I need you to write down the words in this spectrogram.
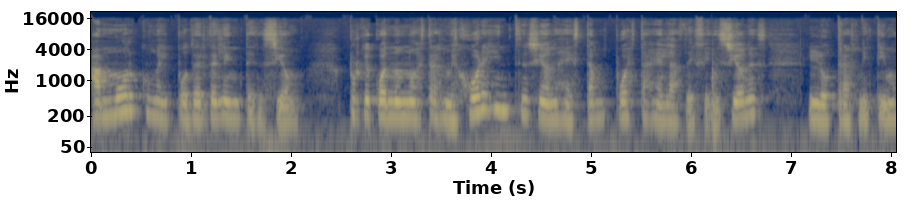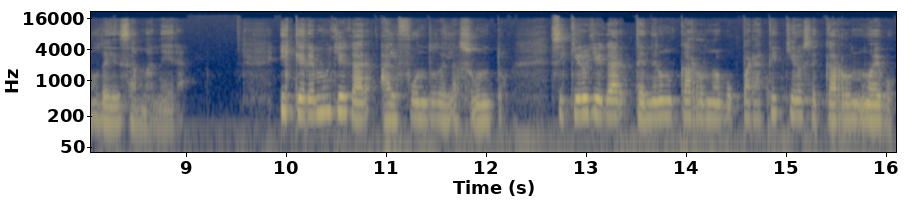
amor con el poder de la intención, porque cuando nuestras mejores intenciones están puestas en las definiciones, lo transmitimos de esa manera. Y queremos llegar al fondo del asunto. Si quiero llegar a tener un carro nuevo, ¿para qué quiero ese carro nuevo?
